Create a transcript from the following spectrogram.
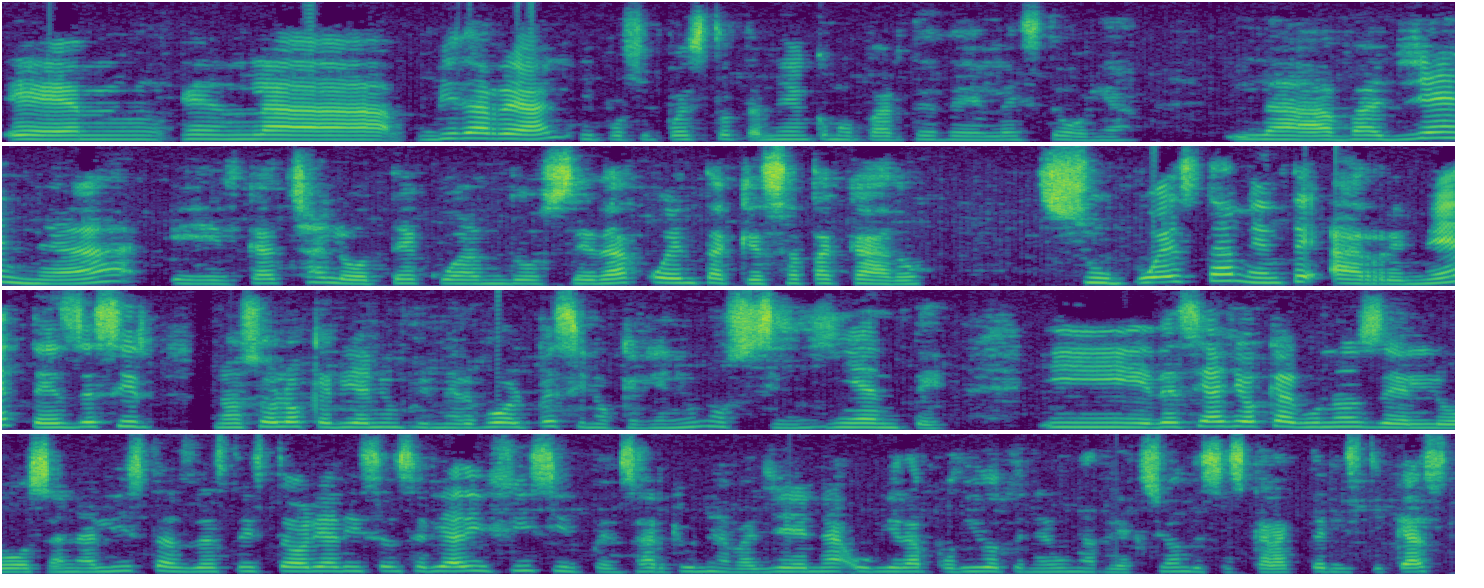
en la vida real y por supuesto también como parte de la historia, la ballena, el cachalote, cuando se da cuenta que es atacado, supuestamente arremete, es decir, no solo que viene un primer golpe, sino que viene uno siguiente. Y decía yo que algunos de los analistas de esta historia dicen sería difícil pensar que una ballena hubiera podido tener una reacción de esas características,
